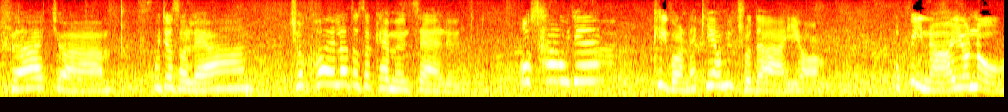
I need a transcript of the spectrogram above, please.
és látja ám, hogy az a leány csak hajlad az a kemönc előtt. Az hát ugye ki van neki a micsodája? A pinája, no.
